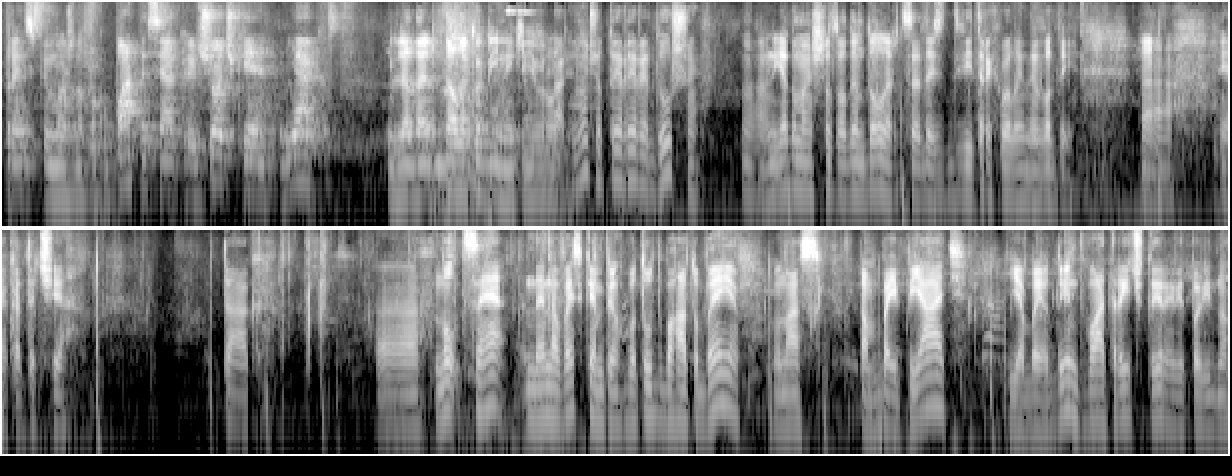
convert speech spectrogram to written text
В принципі, можна покупатися, крючочки, як для далекобійників в Європі. Так, ну чотири душі. Я думаю, що за один долар це десь 2-3 хвилини води, яка тече. Так. Е, ну, це не на весь кемпінг, бо тут багато беїв. У нас там бей 5, є бей 1, 2, 3, 4, відповідно.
